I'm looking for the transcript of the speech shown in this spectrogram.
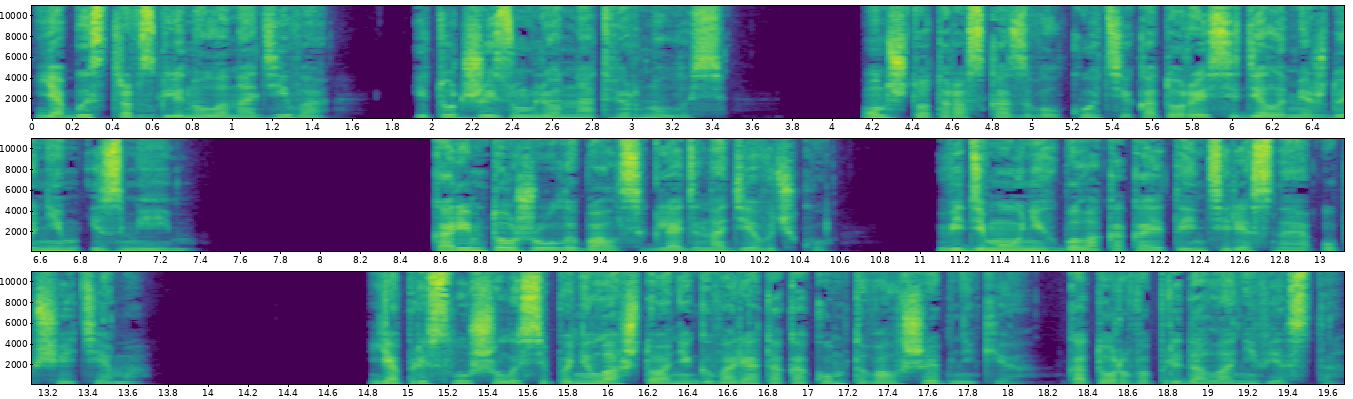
я быстро взглянула на Дива и тут же изумленно отвернулась. Он что-то рассказывал Коте, которая сидела между ним и змеем. Карим тоже улыбался, глядя на девочку. Видимо, у них была какая-то интересная общая тема. Я прислушалась и поняла, что они говорят о каком-то волшебнике, которого предала невеста.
